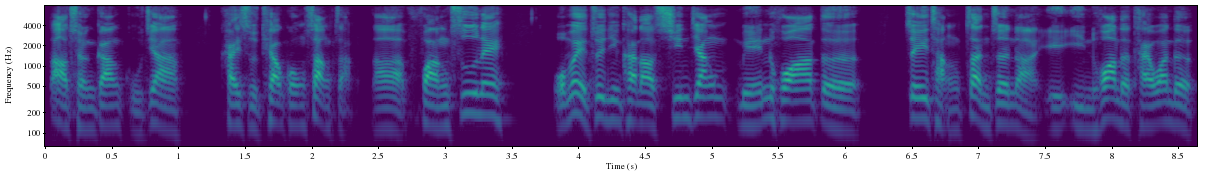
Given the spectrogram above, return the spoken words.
大成钢股价开始跳空上涨啊。纺织呢，我们也最近看到新疆棉花的这一场战争啊，也引发了台湾的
